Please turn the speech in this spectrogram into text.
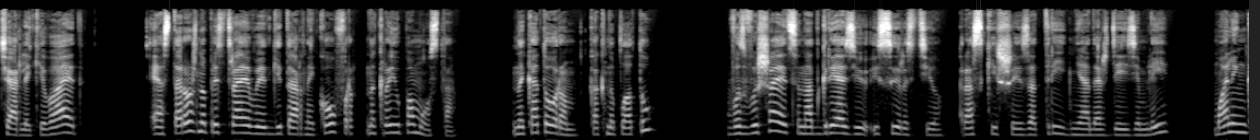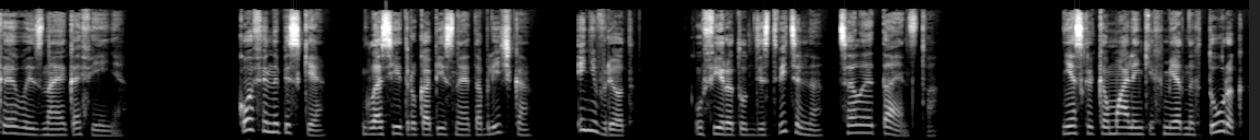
Чарли кивает и осторожно пристраивает гитарный кофр на краю помоста, на котором, как на плоту, возвышается над грязью и сыростью, раскисшей за три дня дождей земли, маленькая выездная кофейня. «Кофе на песке», — гласит рукописная табличка, и не врет. У Фира тут действительно целое таинство. Несколько маленьких медных турок,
